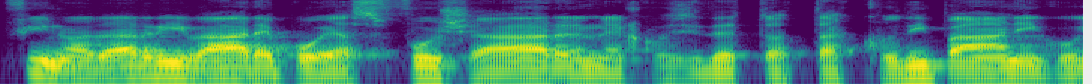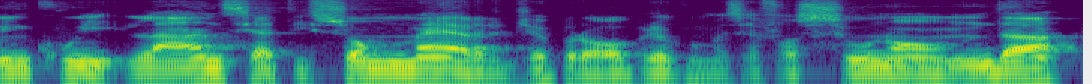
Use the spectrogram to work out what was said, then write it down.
fino ad arrivare poi a sfociare nel cosiddetto attacco di panico, in cui l'ansia ti sommerge proprio come se fosse un'onda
